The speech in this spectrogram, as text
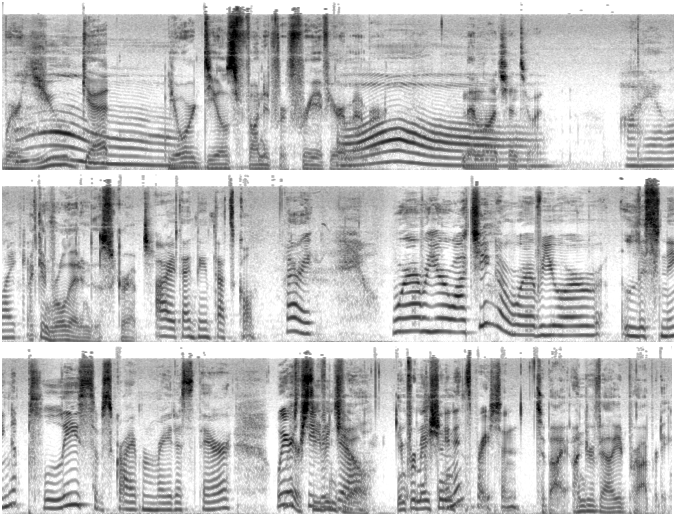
where you get oh. your deals funded for free if you're a member. Oh. And then launch into it. I like it. I can roll that into the script. All right, I think that's cool. All right. Wherever you're watching or wherever you are listening, please subscribe and rate us there. We, We are Steve and Jill. Information and inspiration. to buy undervalued property.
